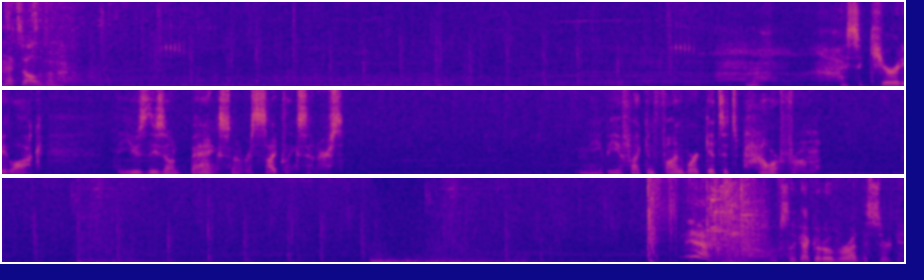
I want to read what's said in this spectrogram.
That's all of them. High security lock. They use these on banks, not recycling centers. Maybe if I can find where it gets its power from. Yeah. Looks like I could override the circuit.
